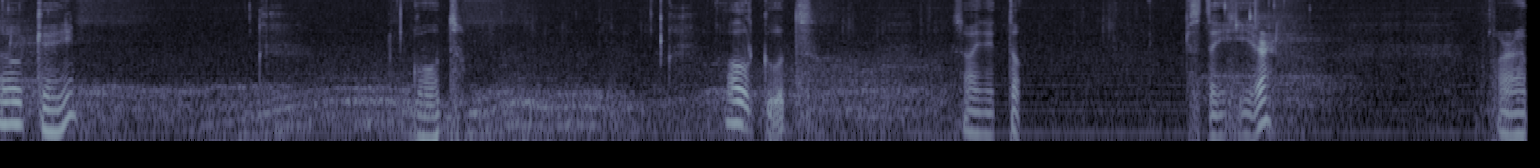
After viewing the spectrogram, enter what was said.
Okay. Good. All good. So I need to stay here for a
